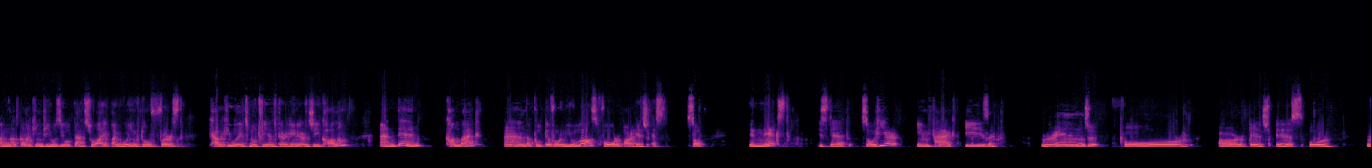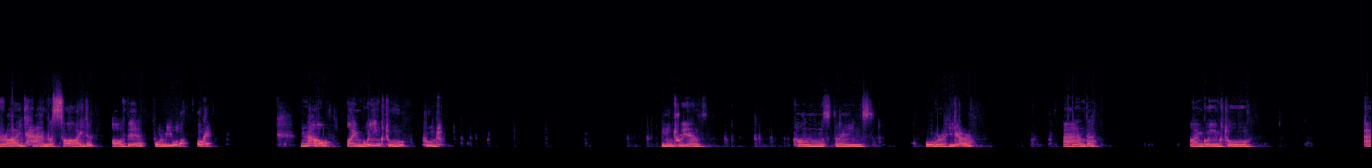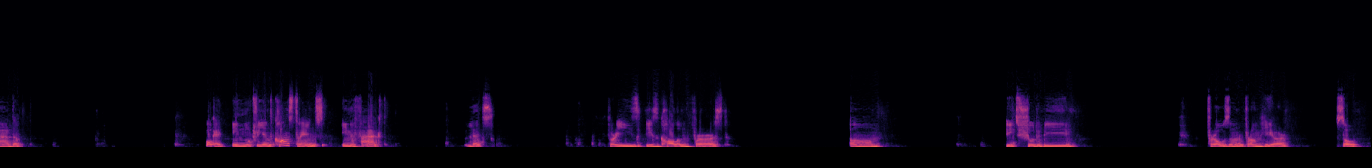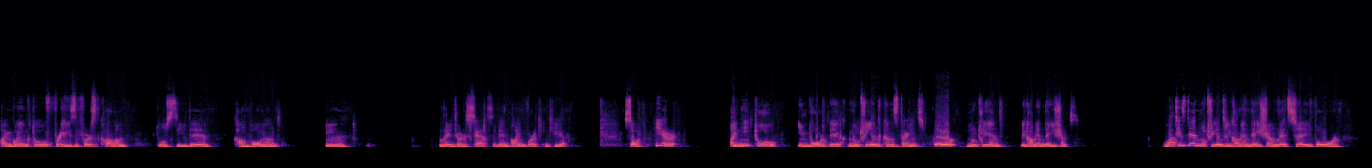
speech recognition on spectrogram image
I'm not gonna confuse you. That's why I'm going to first calculate nutrient per energy column and then come back and put the formulas for RHS. So the next step, so here in fact is range for RHS or right hand side of the formula. Okay. Now I'm going to put nutrient constraints over here and I'm going to add okay in nutrient constraints in fact let's freeze is column first um, it should be frozen from here. So I'm going to freeze first column to see the component in later sets when I'm working here. So here I need to import the nutrient constraints or nutrient recommendations. What is the nutrient recommendation, let's say for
